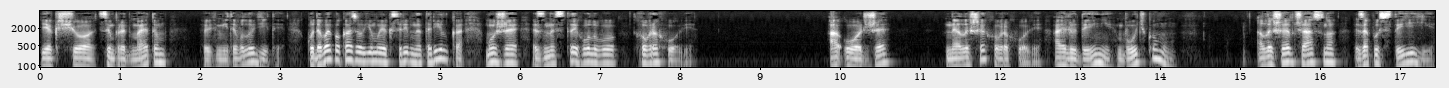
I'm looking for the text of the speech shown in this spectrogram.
якщо цим предметом вміти володіти. Кудабай показував йому, як срібна тарілка може знести голову Ховрахові. А отже, не лише Ховрахові, а й людині, будь-кому, лише вчасно запусти її.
